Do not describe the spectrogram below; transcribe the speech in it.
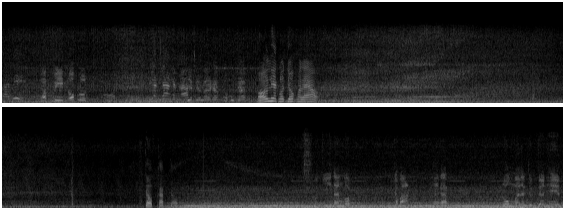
ใช่พี่น็อตปีกนกหลุด เรียกช่างยังครับ เรียบเรียบร้อยครับ ขอบคุณครับ อ๋อ เรียกรถยกมาแล้ว จบครับจบ เมื่อกี้นั่งรถกระบะนะครับ ลงมาจากจุดเกิดเหตุ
